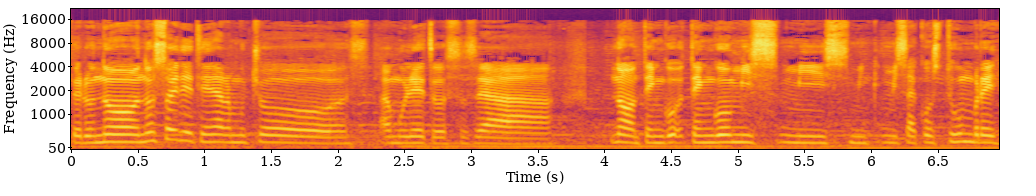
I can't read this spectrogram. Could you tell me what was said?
pero no, no soy de tener muchos amuletos, o sea, no, tengo, tengo mis, mis, mis, acostumbres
